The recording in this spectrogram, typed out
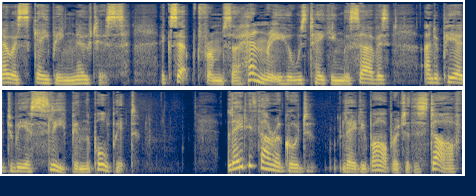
No escaping notice, except from Sir Henry, who was taking the service and appeared to be asleep in the pulpit. Lady Thorogood, Lady Barbara to the staff,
